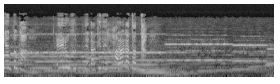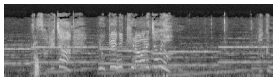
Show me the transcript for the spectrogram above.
人間とかエルフってだけで腹が立った。おそれじゃあ余計に嫌われちゃうよ。僕も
